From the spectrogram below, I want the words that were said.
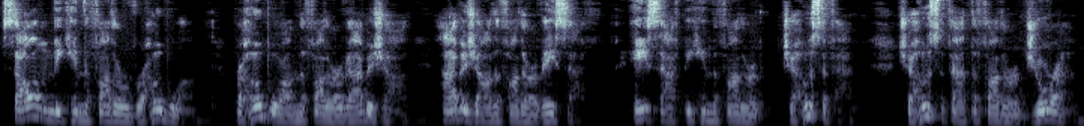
Solomon became the father of Rehoboam, Rehoboam the father of Abijah, Abijah the father of Asaph. Asaph became the father of Jehoshaphat, Jehoshaphat the father of Joram,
